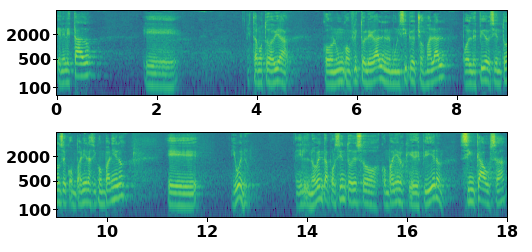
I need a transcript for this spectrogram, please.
en el, Estado, eh, estamos todavía con un conflicto legal en el municipio de Chosmalal por el despido de 111 compañeras y compañeros, y bueno, el 90% de esos compañeros que despidieron sin causa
